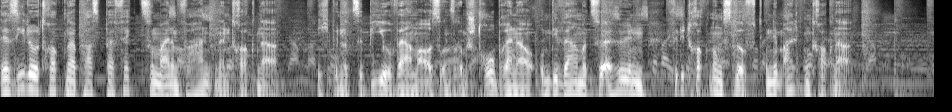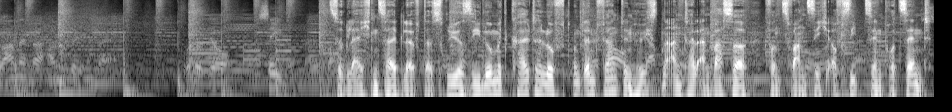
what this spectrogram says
Der Silotrockner passt perfekt zu meinem vorhandenen Trockner. Ich benutze Biowärme aus unserem Strohbrenner, um die Wärme zu erhöhen für die Trocknungsluft in dem alten Trockner. Zur gleichen Zeit läuft das Rührsilo mit kalter Luft und entfernt den höchsten Anteil an Wasser von 20 auf 17 Prozent.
